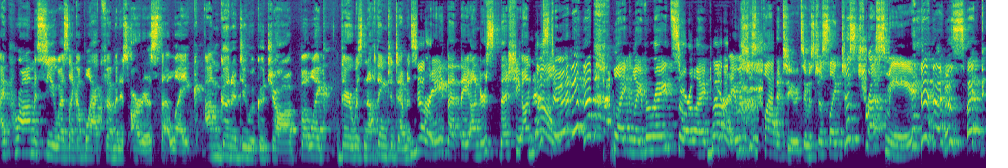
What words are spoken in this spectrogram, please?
I promise you, as like a black feminist artist, that like I'm gonna do a good job. But like there was nothing to demonstrate no. that they under that she understood no. like labor rights or like no. yeah, it was just platitudes. It was just like just trust me. it was like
